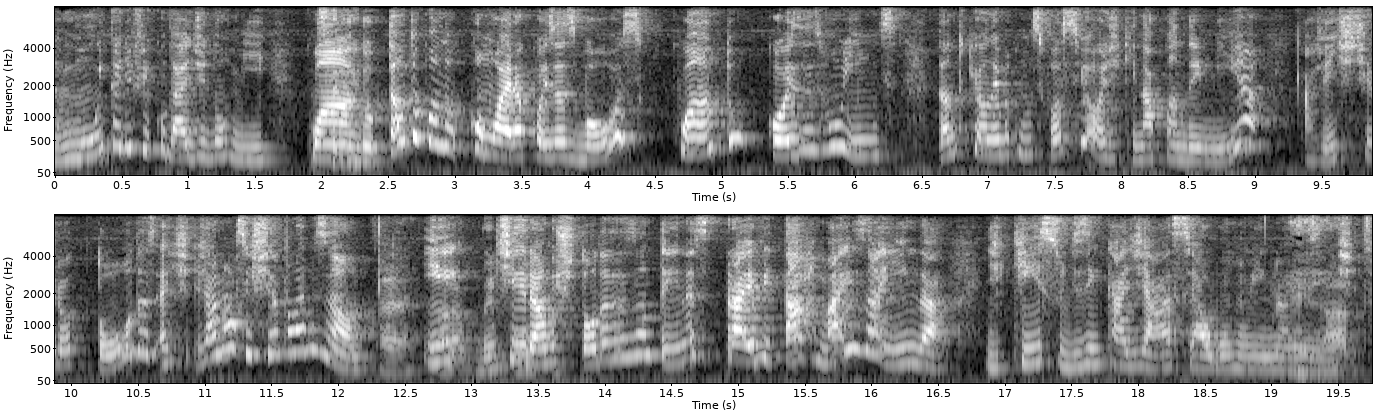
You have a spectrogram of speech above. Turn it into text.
muita dificuldade de dormir quando, tanto quando, como era coisas boas, quanto coisas ruins. Tanto que eu lembro como se fosse hoje, que na pandemia a gente tirou todas, a gente já não assistia televisão. É, e tiramos todas as antenas para evitar mais ainda de que isso desencadeasse algo ruim na Exato. gente.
